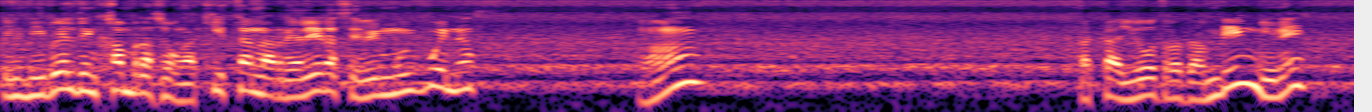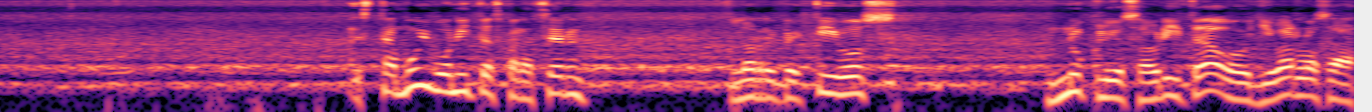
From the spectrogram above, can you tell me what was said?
el nivel de enjambrazón. Aquí están las realeras, se ven muy buenas. ¿Ah? Acá hay otra también, mire. Están muy bonitas para hacer los respectivos núcleos ahorita o llevarlos a,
